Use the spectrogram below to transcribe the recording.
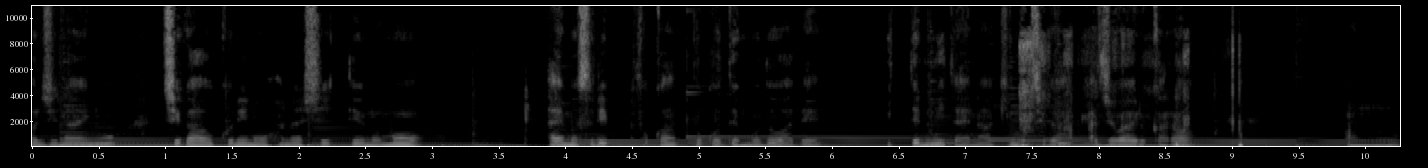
う時代の違う国のお話っていうのもタイムスリップとかどこでもドアで行ってるみたいな気持ちが味わえるからあの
